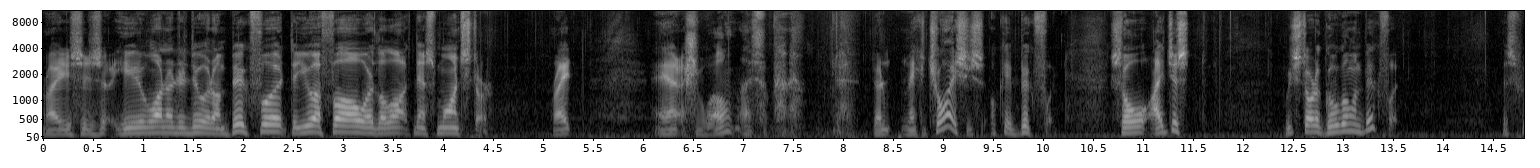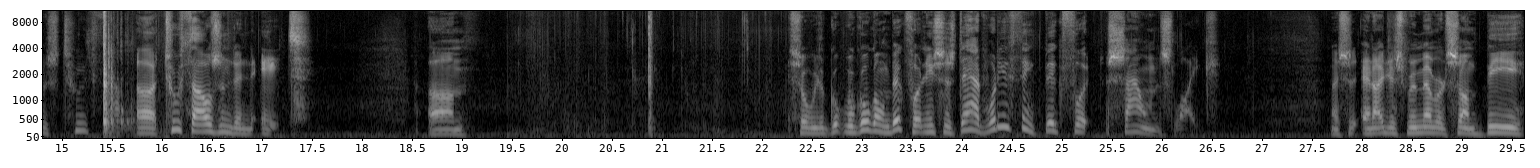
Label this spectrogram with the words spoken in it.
right? He says he wanted to do it on Bigfoot, the UFO, or the Loch Ness monster, right? And I said, well, I said, better make a choice. He said, okay, Bigfoot. So I just we started googling Bigfoot. This was two, uh, 2008. Um, so we, we're googling Bigfoot, and he says, "Dad, what do you think Bigfoot sounds like?" I said, and I just remembered some B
